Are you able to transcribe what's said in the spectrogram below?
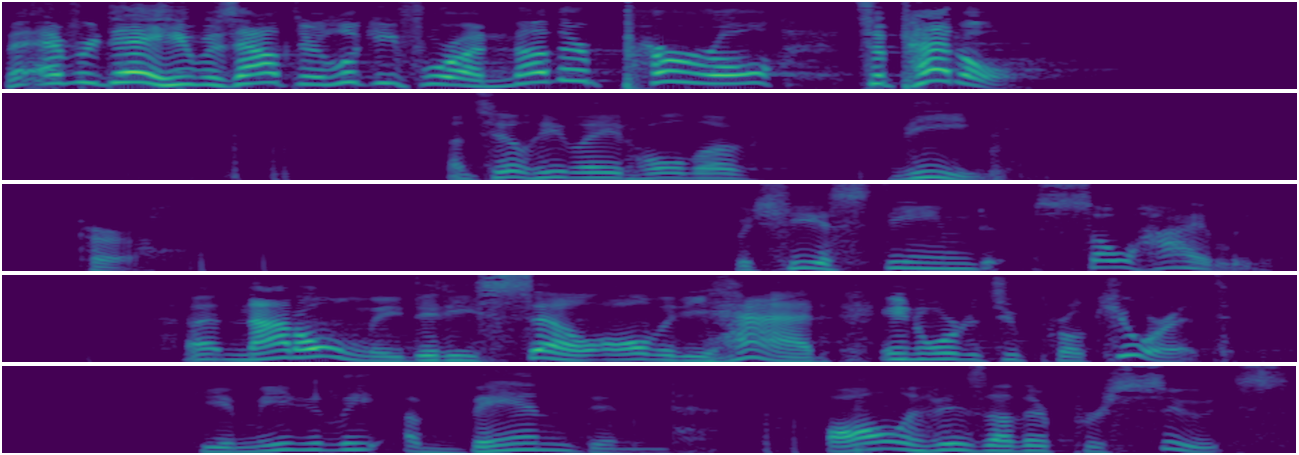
Every day he was out there looking for another pearl to peddle until he laid hold of the pearl, which he esteemed so highly. Uh, not only did he sell all that he had in order to procure it, he immediately abandoned all of his other pursuits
